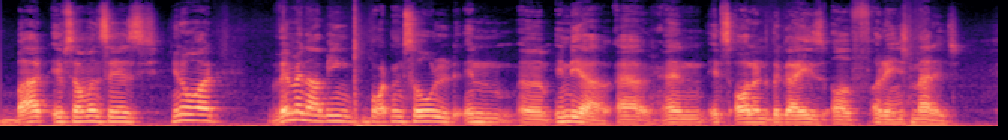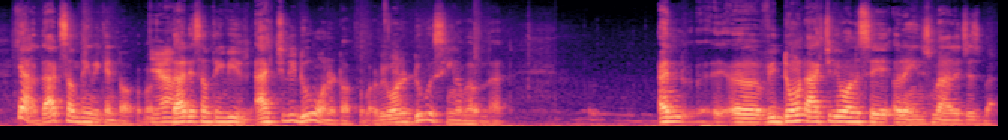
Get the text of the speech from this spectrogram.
But if someone says, you know what, women are being bought and sold in uh, India, uh, and it's all under the guise of arranged marriage. Yeah, that's something we can talk about. Yeah. That is something we actually do want to talk about. We want to do a scene about that. And uh, we don't actually want to say arranged marriage is bad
